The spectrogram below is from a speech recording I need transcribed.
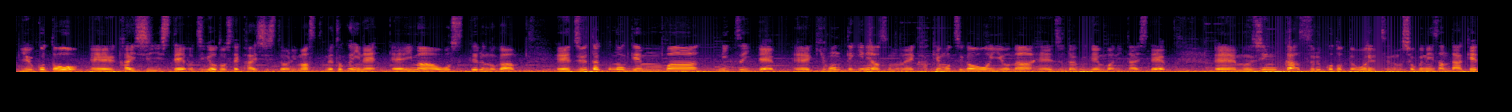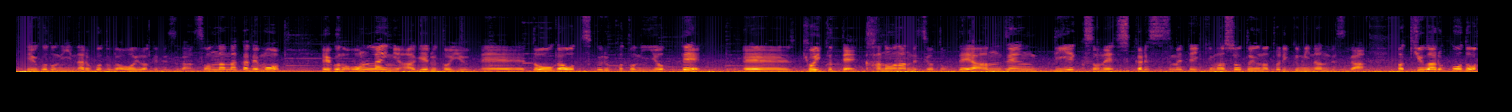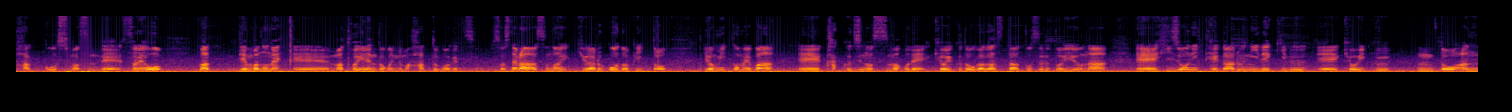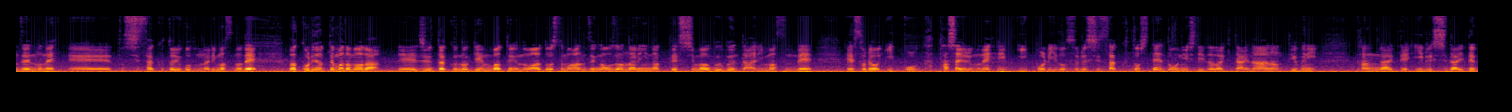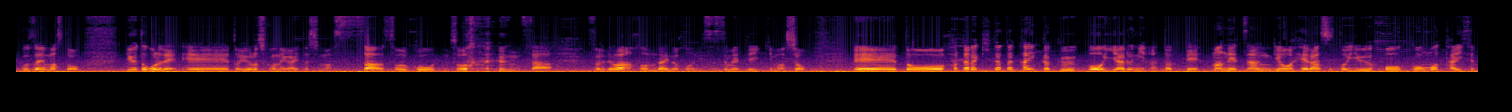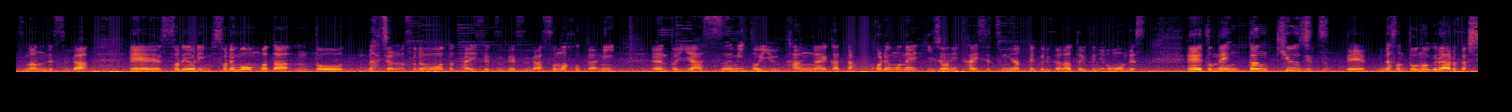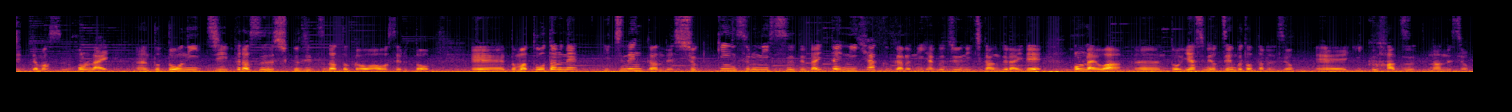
いうことを、えー、開始して事業として開始しております。で特にね、え今推しているのが、え住宅の現場について、え基本的にはそのね掛け持ちが多いような、え住宅現場に対して、え無人化することって多いですよね。職人さんだけっていうことになることが多いわけですがそんな中でも、えこのオンラインに上げるという、え動画を作ることによって、え教育って可能なんですよと。で安全 DX をねしっかり進めていきましょうというような取り組みなんですが、まあ、QR コードを発行しますんでそれを、まあ、現場のね、えー、まあ、トイレのところにでも貼っとくわけですよ。そしたらその QR コードをピッと読み込めば、えー、各自のスマホで教育動画がスタートするというような、えー、非常に手軽にできる、え教育、うんと安全のね、えーと、施策ということになりますので、まあ、これによってまだまだ、え住宅の現場というのはどうしても安全がおざなりになってしまう部分ってありますんで、えそれを一歩他社よりもね一歩リードする施策として導入していただきたいななんていうふうに考えている次第でございますというところで、えーと、よろしくお願いいたします。さあそこそう さあそれでは本題の方に進めていきましょう。えーと働き方改革をやるにあたってまあね残業を減らすという方向も大切なんですが、えー、それよりそれもまたうんとなんちゃうなそれもまた大切ですがその他に、うんと休みという考え方。これもね非常に大切になってくるかなというふうに思うんです。えーと年間休日って皆さんどのぐらいあるか知ってます？本来、うん、と土日プラス祝日だとかを合わせると,、えーとまあ、トータルね1年間で出勤する日数って大体200から210日間ぐらいで本来はうんと休みを全部取ったらですよ、えー、行くはずなんですよ。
